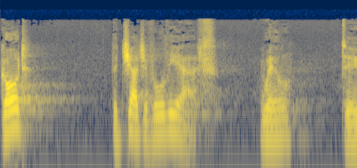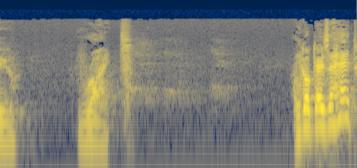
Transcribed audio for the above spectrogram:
God, the judge of all the earth, will do right. And God goes ahead.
